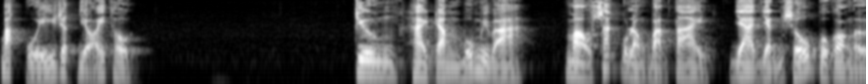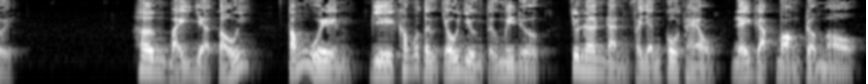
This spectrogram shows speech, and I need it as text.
bắt quỷ rất giỏi thôi. Chương 243 Màu sắc của lòng bàn tay và vận số của con người Hơn 7 giờ tối, Tống Quyền vì không có từ chối Dương Tử Mi được, cho nên đành phải dẫn cô theo để gặp bọn trộm mộ.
